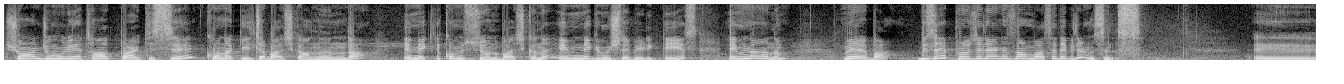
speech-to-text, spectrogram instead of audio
Şu an Cumhuriyet Halk Partisi Konak İlçe Başkanlığı'nda Emekli Komisyonu Başkanı Emine Gümüş'le birlikteyiz. Emine Hanım, merhaba. Bize projelerinizden bahsedebilir misiniz? Ee,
